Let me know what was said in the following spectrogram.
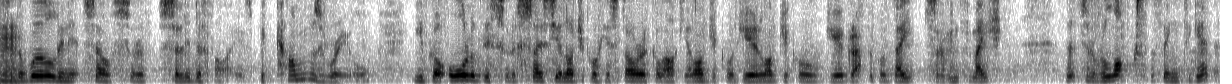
So the world in itself sort of solidifies, becomes real. You've got all of this sort of sociological, historical, archaeological, geological, geographical date sort of information that sort of locks the thing together.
